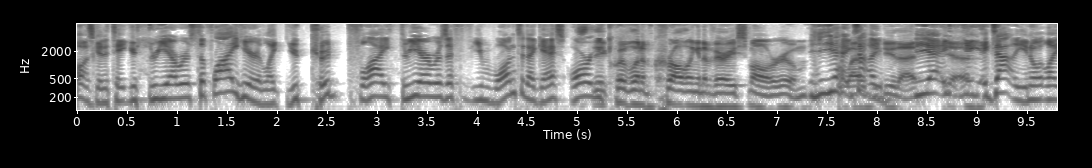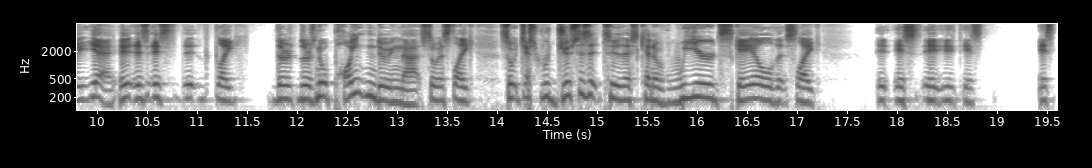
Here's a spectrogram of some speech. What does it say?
oh it's going to take you three hours to fly here like you could fly three hours if you wanted i guess or the you equivalent of crawling in a very small room. yeah Why exactly Would you do that? yeah, e- exactly you know like yeah it, it's it's it, like there, there's no point in doing that so it's like so it just reduces it to this kind of weird scale that's like it, it's it, it- it's it's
